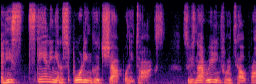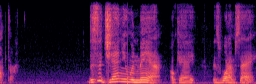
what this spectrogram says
And he's standing in a sporting goods shop when he talks. So he's not reading from a teleprompter. This is a genuine man, okay? Is what I'm saying.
